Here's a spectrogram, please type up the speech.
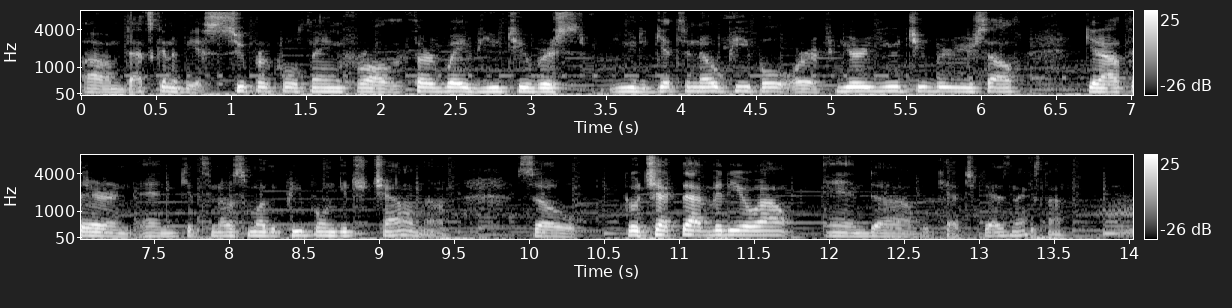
Um, that's going to be a super cool thing for all the third wave YouTubers, you to get to know people, or if you're a YouTuber yourself, get out there and, and get to know some other people and get your channel known. So go check that video out, and uh, we'll catch you guys next time.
